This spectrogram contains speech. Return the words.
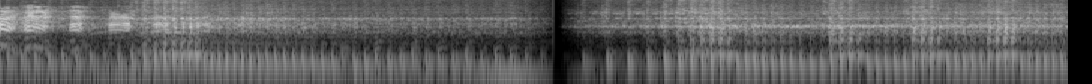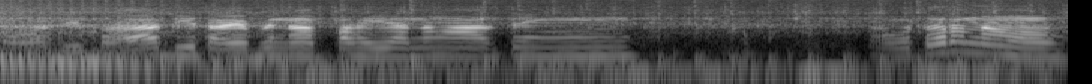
oh, di ba? Di tayo pinapahiya ng ating motor no.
